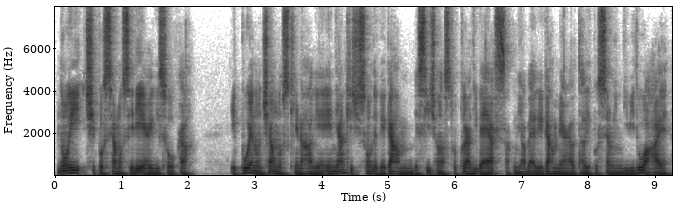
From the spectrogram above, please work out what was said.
noi ci possiamo sedere lì sopra, eppure non c'è uno schienale e neanche ci sono delle gambe, sì c'è una struttura diversa, quindi vabbè le gambe in realtà le possiamo individuare,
